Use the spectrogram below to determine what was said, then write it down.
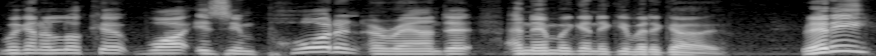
We're going to look at what is important around it and then we're going to give it a go. Ready?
